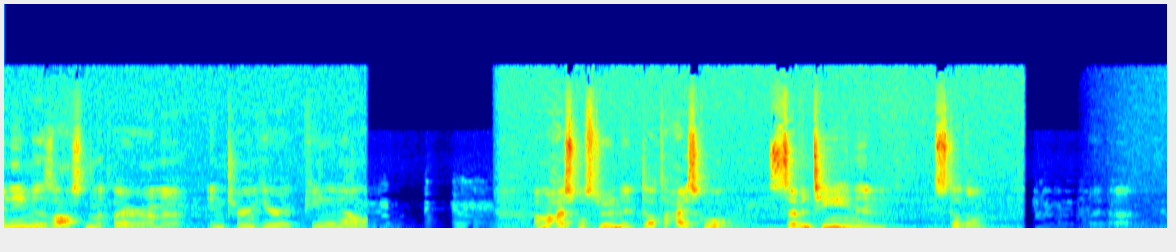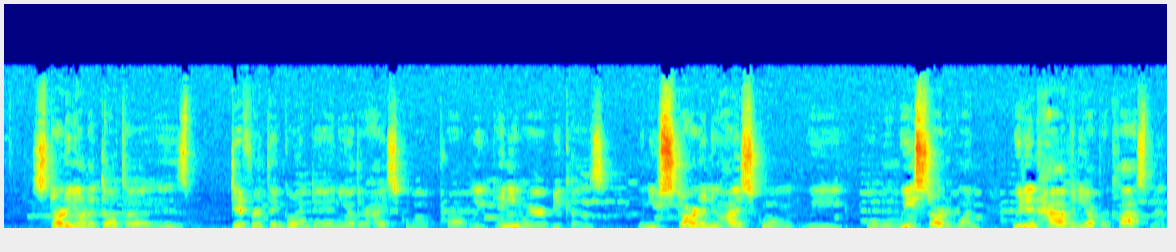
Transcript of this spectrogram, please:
name is Austin LeClair. I'm an intern here at PNNL. I'm a high school student at Delta High School, 17 and still going. But, uh, starting out at Delta is different than going to any other high school, probably anywhere, because when you start a new high school, we well when we started one, we didn't have any upperclassmen,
